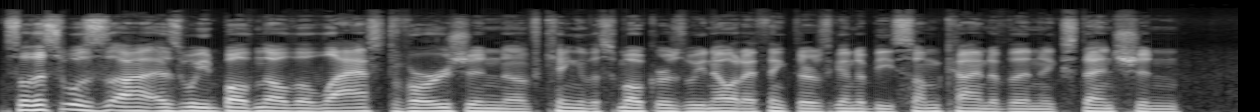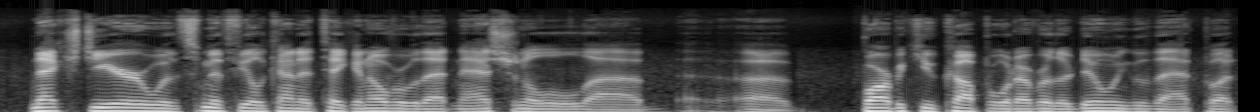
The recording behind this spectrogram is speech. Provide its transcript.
So this was, uh, as we both know, the last version of King of the Smokers. We know it. I think there's going to be some kind of an extension next year with Smithfield kind of taking over with that national uh, uh, barbecue cup or whatever they're doing with that. But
